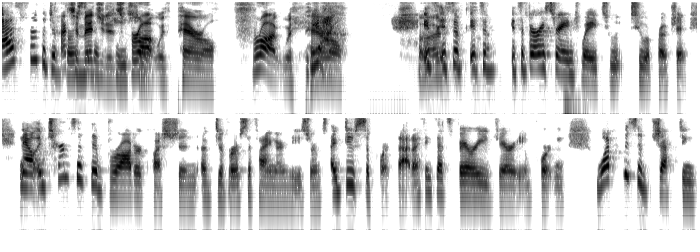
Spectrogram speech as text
as for the diversity, not to mention it's fraught with peril, fraught with peril. It's, it's a it's a it's a very strange way to to approach it. Now, in terms of the broader question of diversifying our newsrooms, I do support that. I think that's very very important. What I was objecting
